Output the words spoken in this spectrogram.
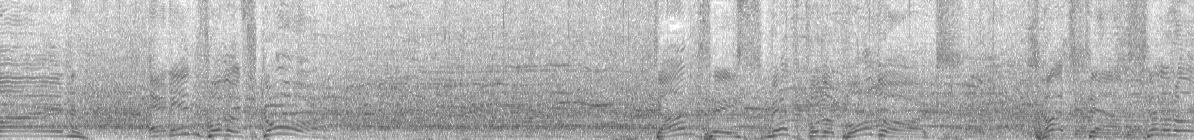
line and in for the score. Dante Smith for the Bulldogs. Touchdown, Citadel,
